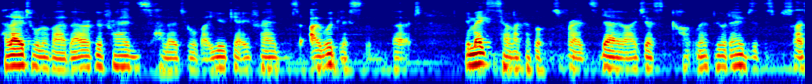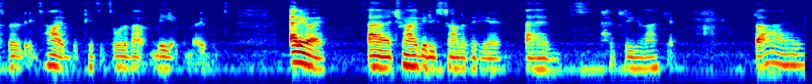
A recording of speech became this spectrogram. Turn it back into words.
Hello to all of our America friends. Hello to all of our UK friends. I would list them, but it makes it sound like I've got lots of friends. No, I just can't remember your names at this precise moment in time because it's all about me at the moment. Anyway, uh, try a new style of video and hopefully you like it. Bye.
